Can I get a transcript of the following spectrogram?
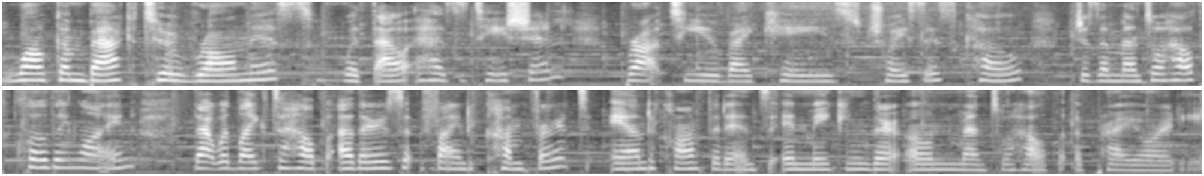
Welcome back to Rawness Without Hesitation, brought to you by Ks Choices Co., which is a mental health clothing line that would like to help others find comfort and confidence in making their own mental health a priority.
